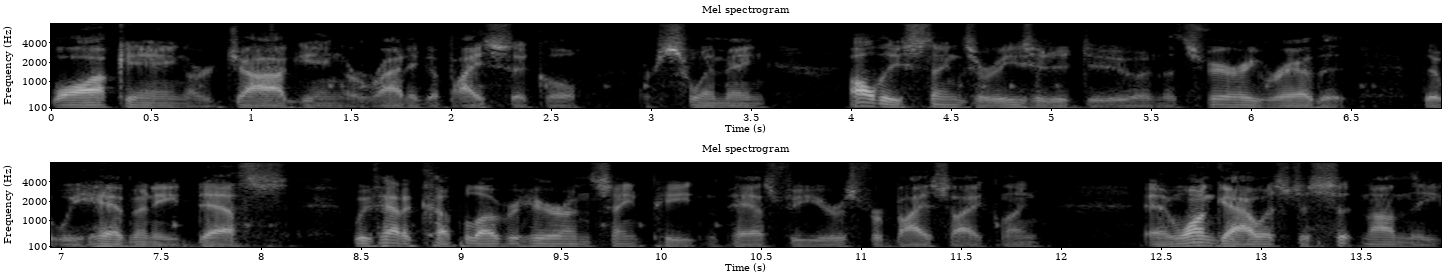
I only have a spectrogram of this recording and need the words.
walking or jogging or riding a bicycle or swimming. All these things are easy to do, and it's very rare that, that we have any deaths. We've had a couple over here in St. Pete in the past few years for bicycling, and one guy was just sitting on the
